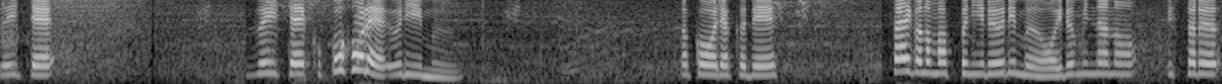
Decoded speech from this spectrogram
続いて続いてここ掘れウリム。の攻略です。最後のマップにいるウリムをイルミナのクリスタル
